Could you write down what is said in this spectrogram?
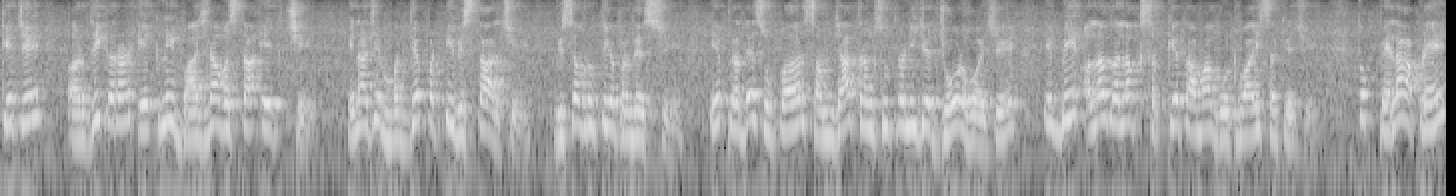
કે જે અર્ધીકરણ એકની ભાજનાવસ્થા એક છે, એના જે મધ્યપટ્ટી વિસ્તાર છે, વિષવવૃત્તીય પ્રદેશ છે, એ પ્રદેશ ઉપર સમજાત રંગસૂત્રની જે જોડ હોય છે, એ બે અલગ અલગ શક્યતામાં ગોઠવાઈ શકે છે. તો પહેલાં આપણે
